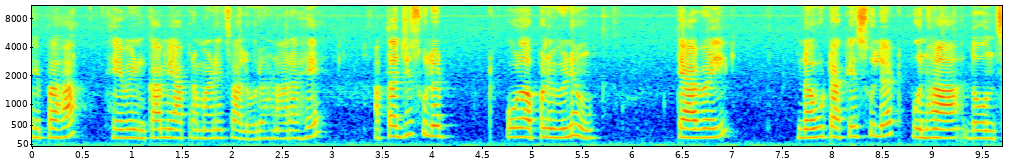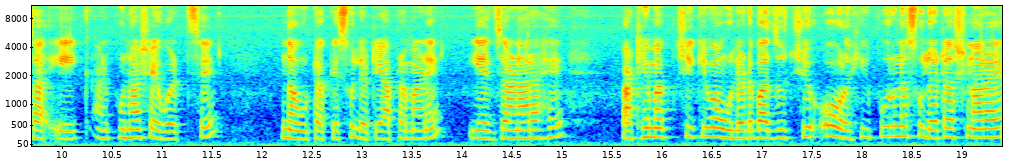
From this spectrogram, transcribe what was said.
हे पहा हे विणकाम याप्रमाणे चालू राहणार आहे. आता जी सुलट ओळ आपण विणू त्यावेळी नऊ टाके सुलट पुन्हा दोनचा एक आणि पुन्हा शेवटचे नऊ टाके सुलट याप्रमाणे येत जाणार आहे. पाठीमागची किंवा उलट बाजूची ओळ ही पूर्ण सुलट असणार आहे.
